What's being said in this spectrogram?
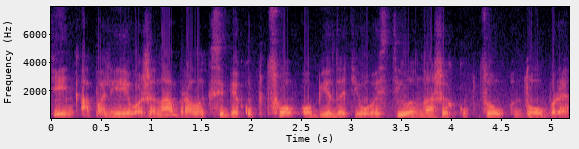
день, а Полеева жена брала к себе купцов обедать и угостила наших купцов добре.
